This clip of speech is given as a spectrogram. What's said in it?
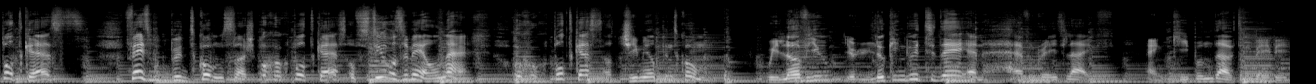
podcast, facebook.com slash podcast of stuur ons een mail naar ogochpodcast.gmail.com. We love you, you're looking good today, and have a great life. And keep on doubting, baby.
